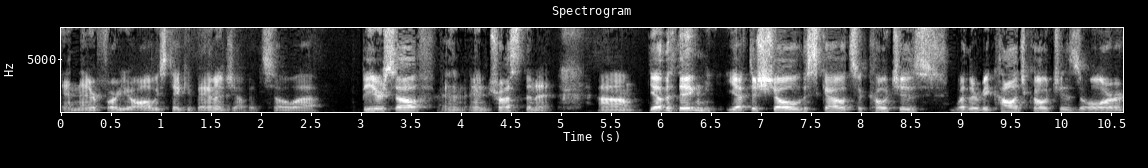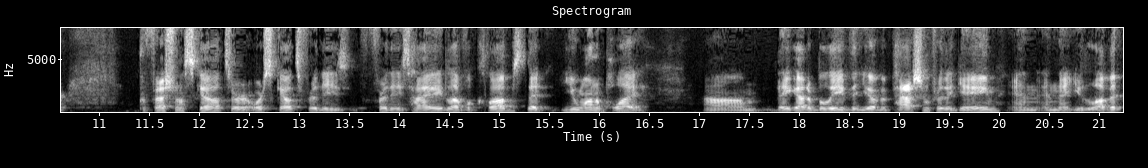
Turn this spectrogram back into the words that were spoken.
and therefore you always take advantage of it. So uh, be yourself and and trust in it. Um, the other thing you have to show the scouts or coaches, whether it be college coaches or professional scouts or, or scouts for these for these high level clubs that you want to play. Um, they got to believe that you have a passion for the game and, and that you love it.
